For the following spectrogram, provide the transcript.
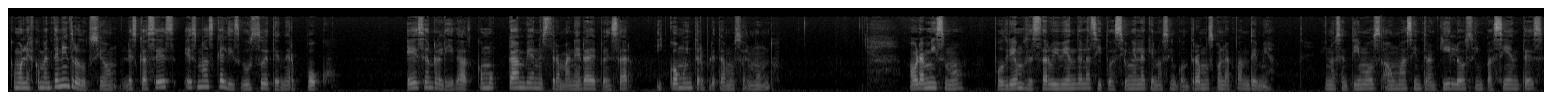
Como les comenté en la introducción, la escasez es más que el disgusto de tener poco, es en realidad cómo cambia nuestra manera de pensar y cómo interpretamos el mundo. Ahora mismo podríamos estar viviendo en la situación en la que nos encontramos con la pandemia y nos sentimos aún más intranquilos, impacientes.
